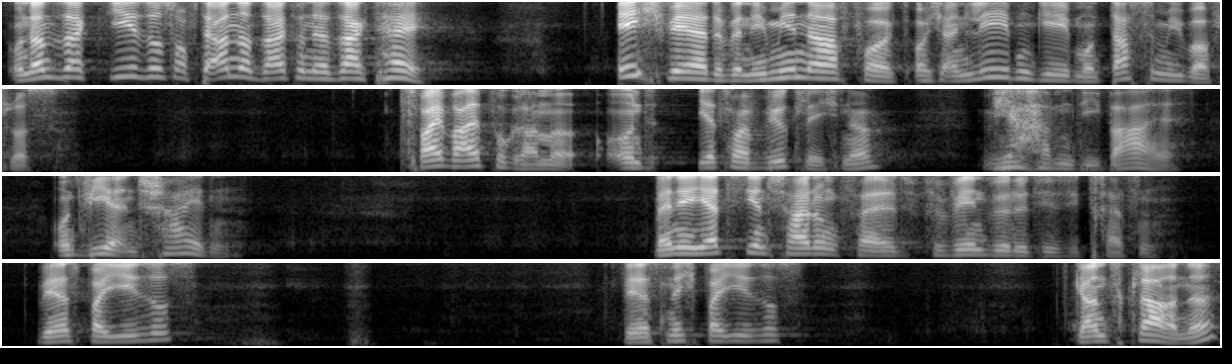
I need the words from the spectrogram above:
Und dann sagt Jesus auf der anderen Seite und er sagt, hey, ich werde, wenn ihr mir nachfolgt, euch ein Leben geben und das im Überfluss. Zwei Wahlprogramme und jetzt mal wirklich, ne? Wir haben die Wahl und wir entscheiden. Wenn ihr jetzt die Entscheidung fällt, für wen würdet ihr sie treffen? Wer ist bei Jesus? Wer ist nicht bei Jesus? Ganz klar, ne?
